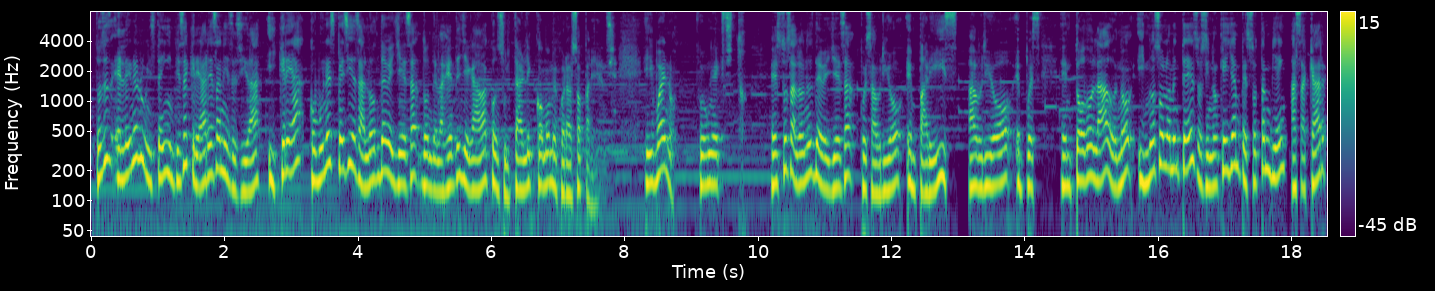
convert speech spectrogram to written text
Entonces Elena Rubinstein empieza a crear esa necesidad y crea como una especie de salón de belleza donde la gente llegaba a consultarle cómo mejorar su apariencia. Y bueno, fue un éxito estos salones de belleza pues abrió en París, abrió eh, pues en todo lado, ¿no? Y no solamente eso, sino que ella empezó también a sacar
